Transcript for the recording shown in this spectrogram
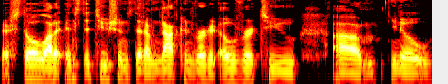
There's still a lot of institutions that have not converted over to, um, you know,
